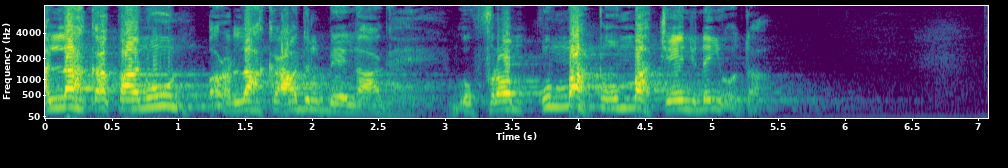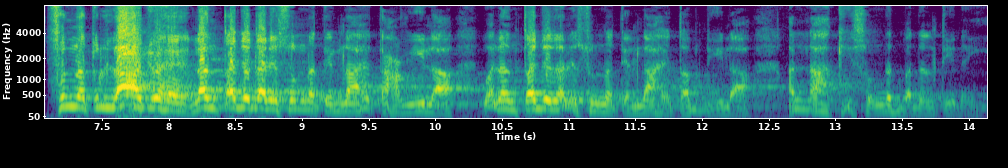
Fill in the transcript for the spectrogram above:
अल्लाह का कानून और अल्लाह का आदल बेलाग है। वो फ्रॉम उम्मा टू उम्मा चेंज नहीं होता। सुन्नतुल्लाह जो है, लन तजद सुन्नत तहवीला, व लन तजद सुन्नत तब्दीला। अल्लाह की सुन्नत बदलती नहीं।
